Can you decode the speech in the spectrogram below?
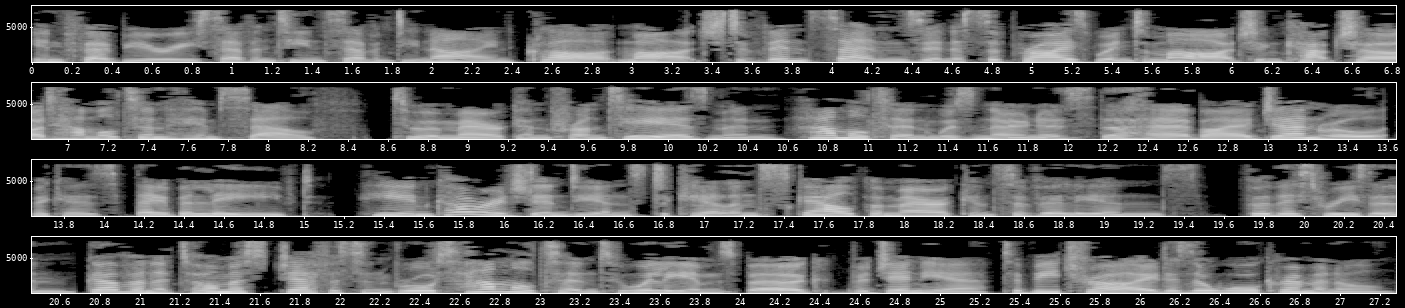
In February 1779, Clark marched to Vincennes in a surprise winter march and captured Hamilton himself. To American frontiersmen, Hamilton was known as the hair-buyer general, because, they believed, he encouraged Indians to kill and scalp American civilians. For this reason, Governor Thomas Jefferson brought Hamilton to Williamsburg, Virginia, to be tried as a war criminal.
